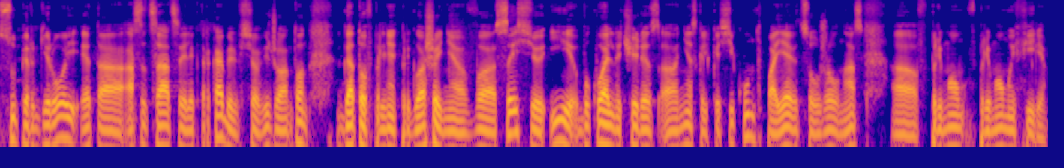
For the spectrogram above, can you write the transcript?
супергерой, это ассоциация электрокабель. Все, вижу, Антон готов принять приглашение в сессию, и буквально через несколько секунд появится уже у нас в прямом, в прямом эфире.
